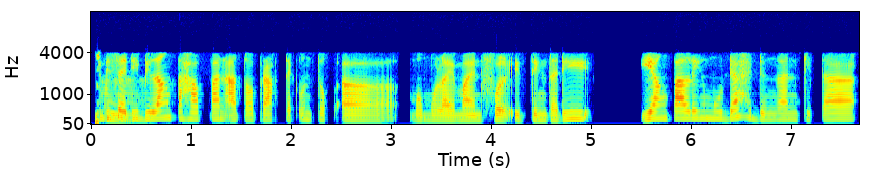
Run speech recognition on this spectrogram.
Bisa ah. dibilang tahapan atau praktek untuk uh, memulai mindful eating tadi yang paling mudah dengan kita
